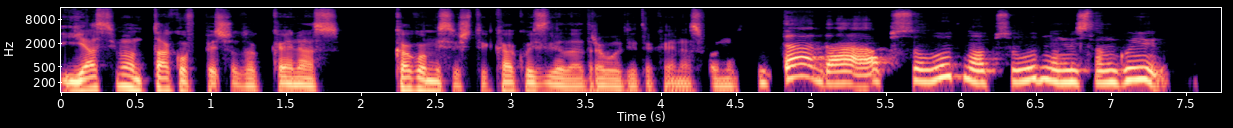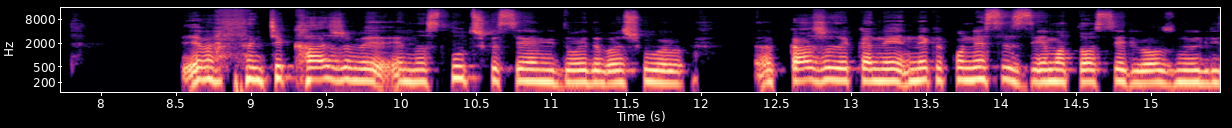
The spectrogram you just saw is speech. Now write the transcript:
јас имам таков печаток кај нас. Како мислиш ти како изгледаат работите кај нас во нас? Да, да, апсолутно, апсолутно, мислам го еве ќе кажеме една случка сега ми дојде баш убаво. Кажа дека не, некако не се зема тоа сериозно или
